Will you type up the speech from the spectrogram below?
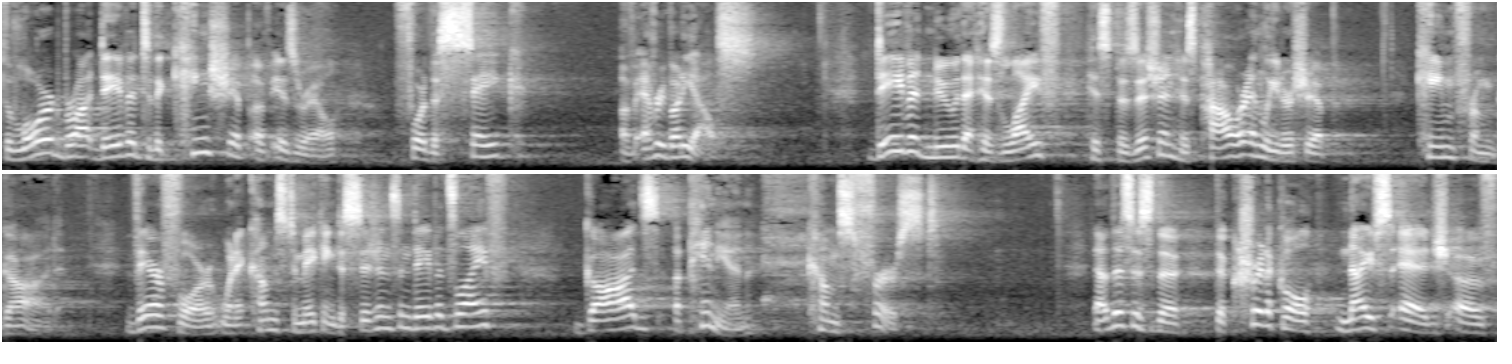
The Lord brought David to the kingship of Israel for the sake of everybody else. David knew that his life, his position, his power, and leadership came from God. Therefore, when it comes to making decisions in David's life, God's opinion comes first. Now, this is the, the critical knife's edge of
